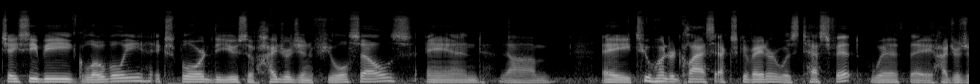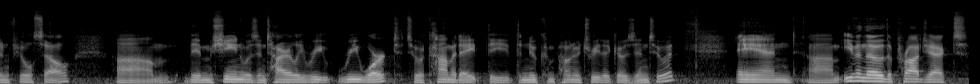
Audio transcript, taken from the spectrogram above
JCB globally explored the use of hydrogen fuel cells, and um, a 200 class excavator was test fit with a hydrogen fuel cell. Um, the machine was entirely re- reworked to accommodate the, the new componentry that goes into it. And um, even though the project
